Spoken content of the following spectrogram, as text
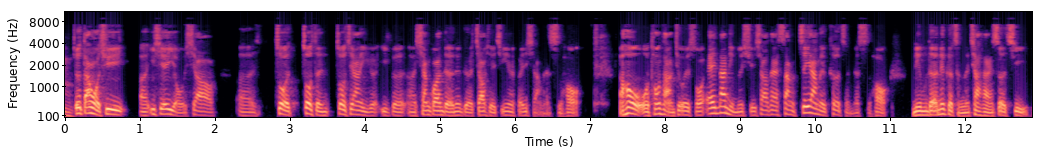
嗯，就当我去呃一些有效呃做做成做这样一个一个呃相关的那个教学经验分享的时候，然后我通常就会说，哎，那你们学校在上这样的课程的时候，你们的那个整个教材设计，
